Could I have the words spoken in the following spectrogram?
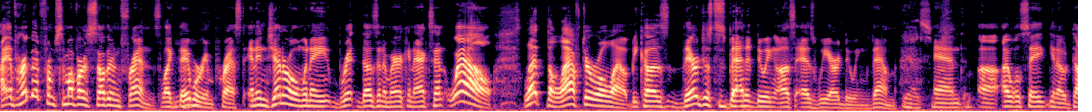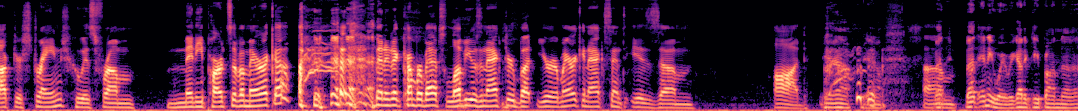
I have heard that from some of our southern friends. Like they were impressed. And in general, when a Brit does an American accent, well, let the laughter roll out because they're just as bad at doing us as we are doing them. Yes. And uh, I will say, you know, Doctor Strange, who is from many parts of America, Benedict Cumberbatch, love you as an actor, but your American accent is um, odd. Yeah, yeah. But, but anyway, we got to keep on uh,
